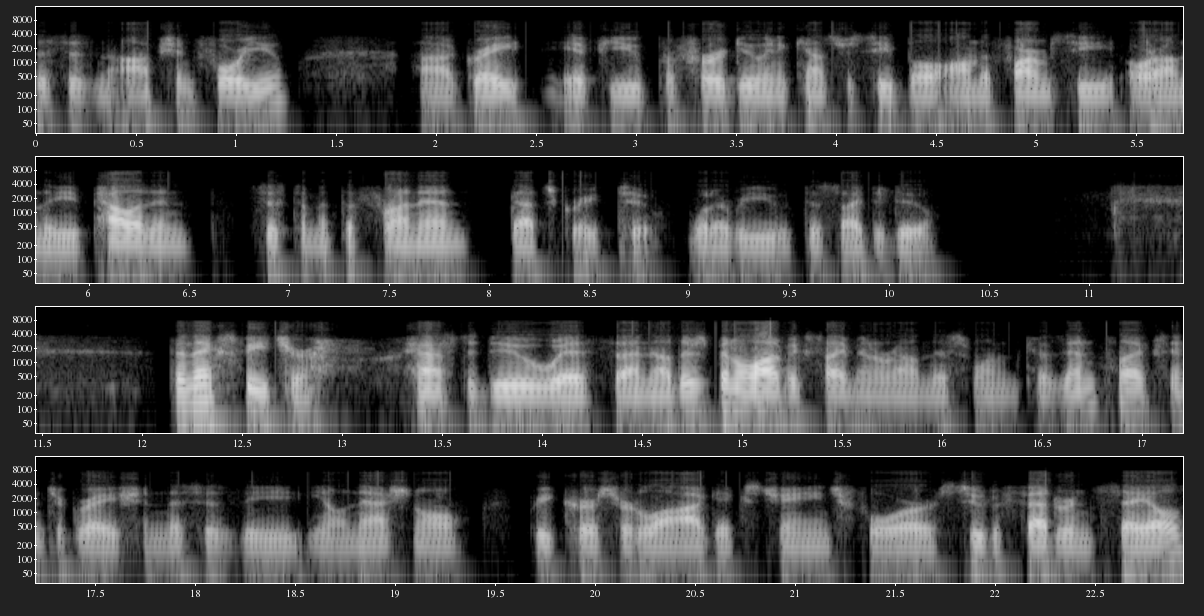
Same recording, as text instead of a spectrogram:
this is an option for you. Uh, great. If you prefer doing accounts receivable on the pharmacy or on the Paladin system at the front end, that's great too, whatever you decide to do. The next feature has to do with, uh, now there's been a lot of excitement around this one because NPLEX integration, this is the you know National Precursor Log Exchange for pseudoephedrine sales.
